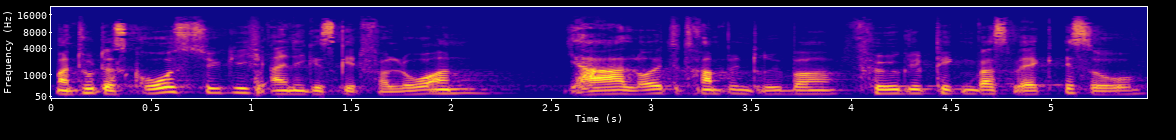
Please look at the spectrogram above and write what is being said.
Man tut das großzügig, einiges geht verloren. Ja, Leute trampeln drüber, Vögel picken was weg, ist so.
